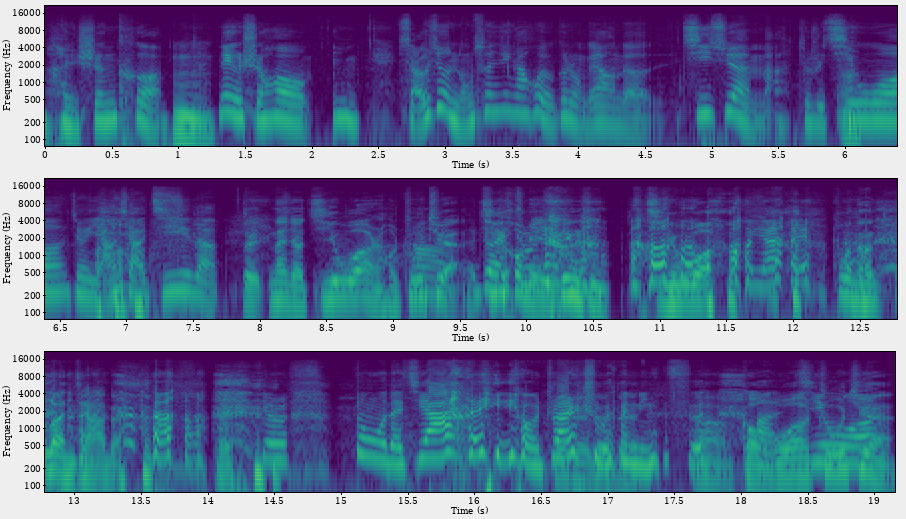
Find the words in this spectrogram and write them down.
很深刻，嗯，那个时候，嗯，小时候农村经常会有各种各样的鸡圈嘛，就是鸡窝，就养小鸡的，对，那叫鸡窝，然后猪圈，鸡后面一定是鸡窝，哦原来 不能乱加的，对，就是动物的家有专属的名词，狗窝、猪圈。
